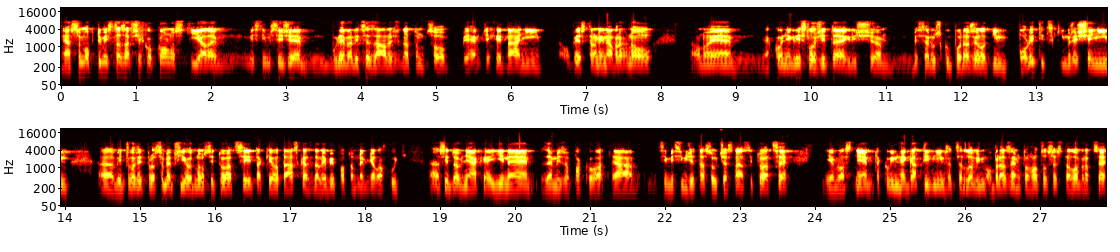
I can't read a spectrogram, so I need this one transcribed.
Já jsem optimista za všech okolností, ale myslím si, že bude velice záležet na tom, co během těch jednání obě strany navrhnou. Ono je jako někdy složité, když eh, by se Rusku podařilo tím politickým řešením eh, vytvořit pro sebe příhodnou situaci, tak je otázka, zdali by potom nemělo chuť eh, si to v nějaké jiné zemi zopakovat. Já si myslím, že ta současná situace je vlastně takovým negativním zrcadlovým obrazem toho, co se stalo v roce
